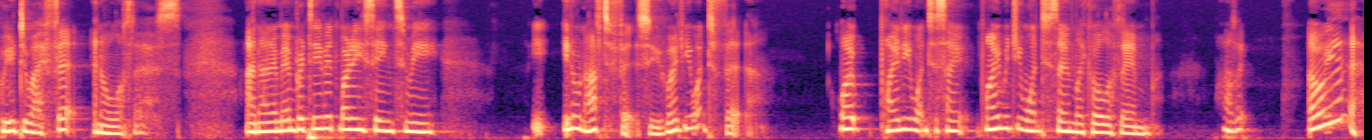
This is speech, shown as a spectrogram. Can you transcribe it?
where do I fit in all of this? And I remember David Murray saying to me, "You don't have to fit, Sue. Why do you want to fit? Why? Why do you want to sound? Why would you want to sound like all of them?" I was like, Oh yeah.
